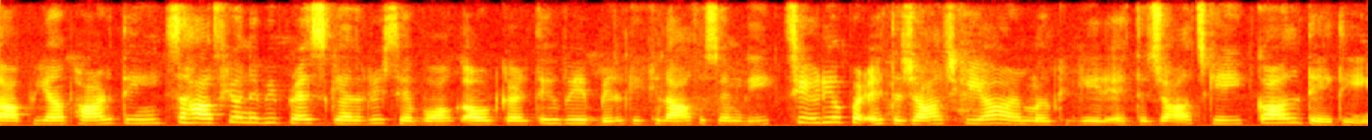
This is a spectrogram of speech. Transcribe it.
कापियाँ फाड़ दी सहाफियों ने भी प्रेस गैलरी से वॉक आउट करते हुए बिल के खिलाफ असम्बली सीढ़ियों पर एहतजाज किया और मुल्क गिर एहतजाज की कॉल दे दी।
